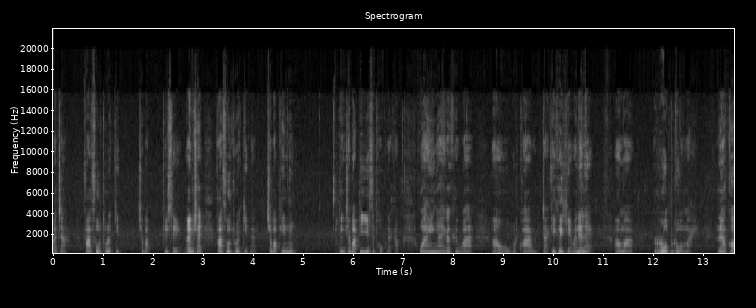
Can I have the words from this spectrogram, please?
มาจากฟาสต์ฟู้ดธุรกิจ ฉบับ พิเศษ เอ้ยไม่ใช่ฟาสต์ฟู้ดธุรกิจนะฉบับที่ 1 ถึงฉบับที่ 26 นะครับ ว่าง่ายๆก็คือว่าเอาบทความจากที่เคยเขียนมาเนี่ยแหละ เอามารวบรวมใหม่ แล้วก็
